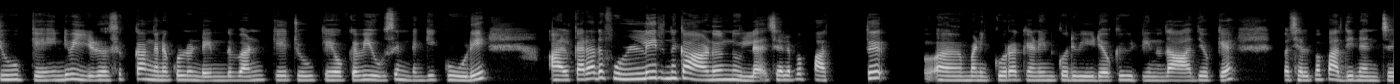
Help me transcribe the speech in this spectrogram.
ടു കെ എന്റെ വീഡിയോസൊക്കെ അങ്ങനെയൊക്കെ ഉണ്ടായിരുന്നത്. വൺ കെ ടു കെ ഒക്കെ വ്യൂസ് ഉണ്ടെങ്കിൽ കൂടി ആൾക്കാർ അത് ഫുള്ളി ഇരുന്ന് കാണുന്നില്ല ചിലപ്പോൾ പത്ത് മണിക്കൂറൊക്കെയാണ് എനിക്കൊരു വീഡിയോ ഒക്കെ കിട്ടിയിരുന്നത് ആദ്യമൊക്കെ. ഇപ്പം ചിലപ്പോൾ പതിനഞ്ച്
